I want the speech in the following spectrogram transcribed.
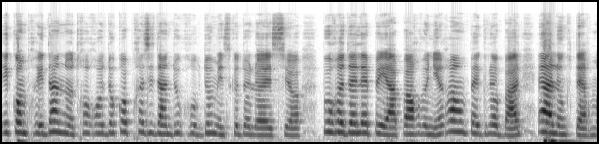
y compris dans notre rôle de coprésident du groupe de Minsk de l'OSCE, pour aider les pays à parvenir à un paix global et à long terme,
